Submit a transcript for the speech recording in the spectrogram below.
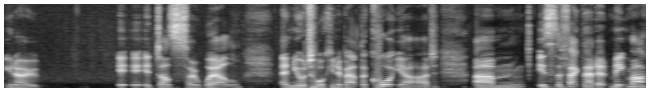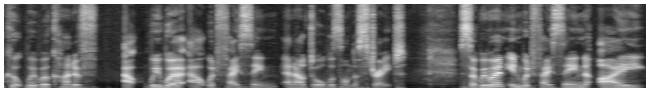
you know, it, it, does so well, and you were talking about the courtyard, um, is the fact that at Meat Market we were kind of out, we were outward facing, and our door was on the street, so we weren't inward facing. I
